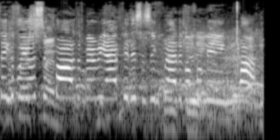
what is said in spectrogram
thank you for your support. I'm very happy. This is incredible for me. Mwah.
